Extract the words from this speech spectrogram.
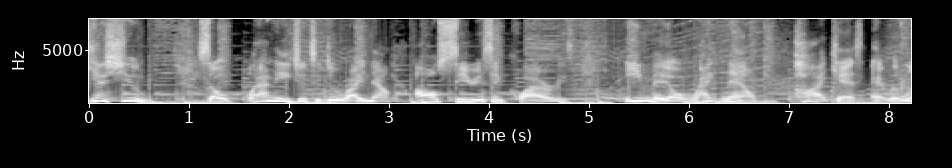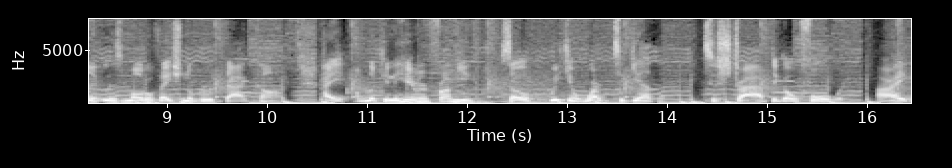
Yes, you. So, what I need you to do right now, all serious inquiries, email right now podcast at relentlessmotivationalgroup.com. Hey, I'm looking to hearing from you so we can work together to strive to go forward. All right,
